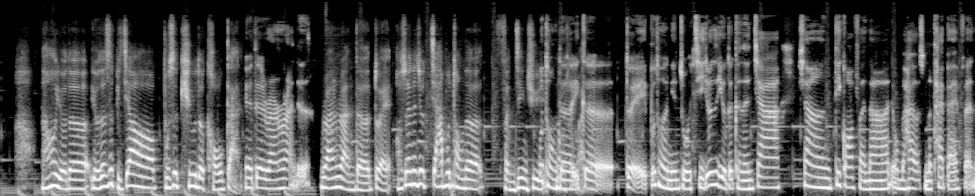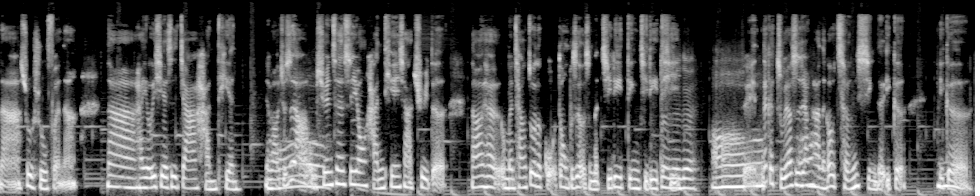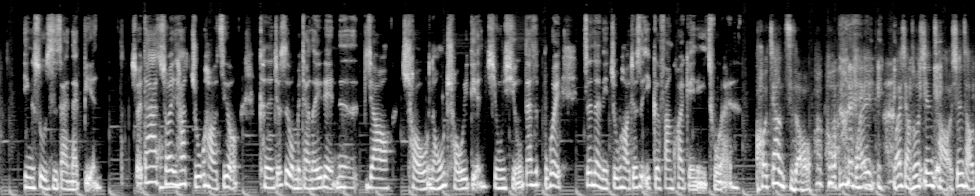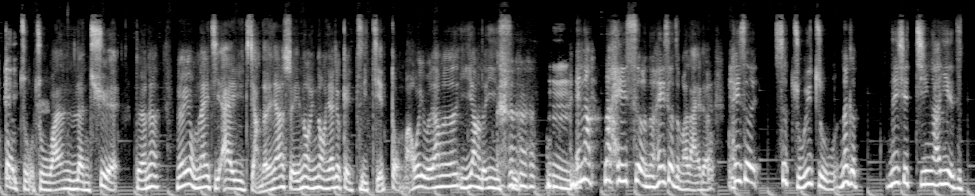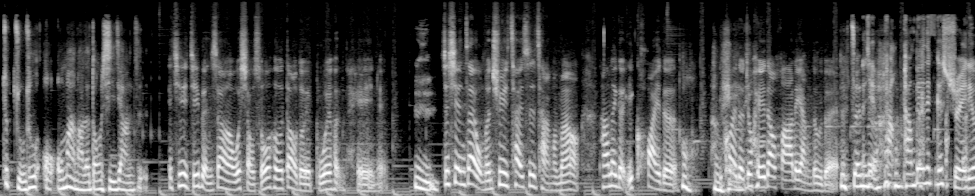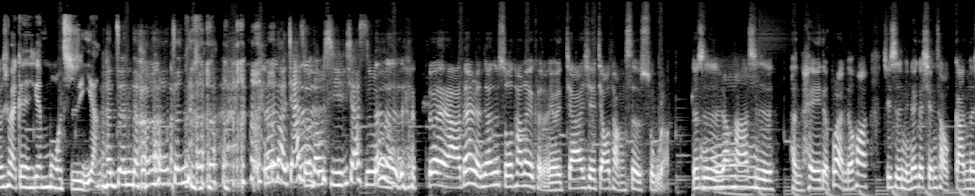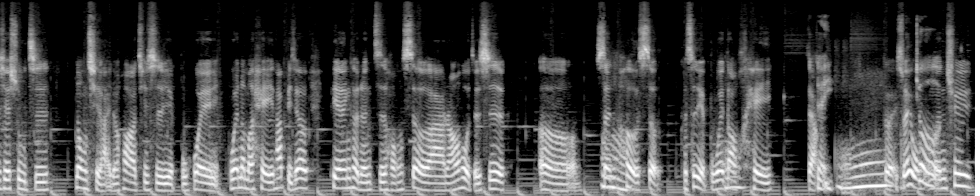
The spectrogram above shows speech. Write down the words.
然后有的有的是比较不是 Q 的口感，有的软软的，软软的，对，哦，所以那就加不同的粉进去，不同的一个对不同的粘着剂，就是有的可能加像地瓜粉啊，我们还有什么太白粉啊、素薯粉啊，那还有一些是加寒天，有没有？就是啊，宣称是用寒天下去的，然后还有我们常做的果冻，不是有什么吉利丁、吉利 T？对对对，哦，对，那个主要是让它能够成型的一个一个。因素是在那边，所以大家，所以它煮好只有可能就是我们讲的有点那比较稠浓稠一点，凶凶，但是不会真的你煮好就是一个方块给你出来。哦，这样子哦，我还我还想说先炒先炒冻煮煮完冷却，对啊，那没有因为我们那一集爱玉讲的，人家水弄一弄，人家就给自己解冻嘛，我以为他们一样的意思。嗯，哎，那那黑色呢？黑色怎么来的？黑色是煮一煮那个。那些茎啊叶子就煮出哦哦嘛嘛的东西这样子，哎，其实基本上啊，我小时候喝到的也不会很黑呢。嗯，就现在我们去菜市场有没有？它那个一块的哦，很快的就黑到发亮，对不对？真的，而且旁旁边那个水流出来跟一个墨汁一样，真 的真的。到底加什么东西？吓死我了！对啊，但是人家就说它那个可能有加一些焦糖色素了，就是让它是。很黑的，不然的话，其实你那个仙草干那些树枝弄起来的话，其实也不会不会那么黑，它比较偏可能紫红色啊，然后或者是呃深褐色，可是也不会到黑这样。对哦，对，所以我们去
